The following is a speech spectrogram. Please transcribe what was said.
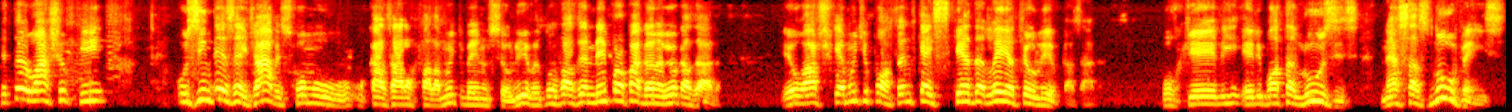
Então, eu acho que os indesejáveis, como o Casara fala muito bem no seu livro, eu estou fazendo bem propaganda, viu, Casara? Eu acho que é muito importante que a esquerda leia teu livro, Casara, porque ele, ele bota luzes nessas nuvens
